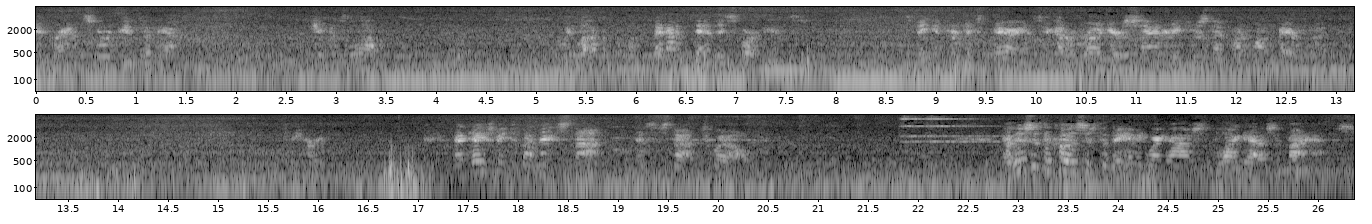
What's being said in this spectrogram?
and brown scorpions on the island. Chickens love them. We love them. They're not deadly scorpions speaking from experience, you're going to ruin your Saturday if you step on one barefoot. That takes me to my next stop. This is stop 12. Now this is the closest to the Hemingway house and lighthouse in my house.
